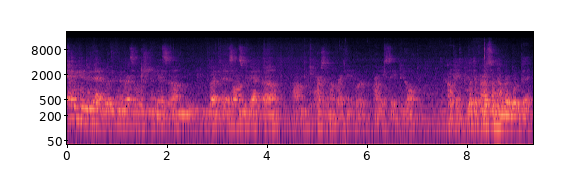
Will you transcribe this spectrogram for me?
and we can do that within the resolution, I guess, um, but as long as we've got the um, parcel number, I think we're probably safe to go. Okay, with the parcel number, we're good.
